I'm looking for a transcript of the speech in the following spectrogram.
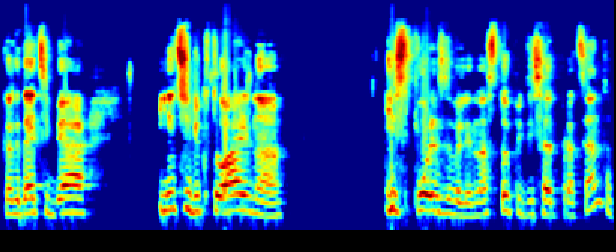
когда тебя интеллектуально использовали на 150%, когда...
